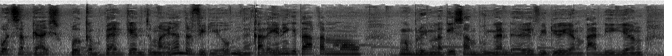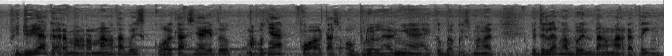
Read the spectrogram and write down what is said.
What's up guys, welcome back again to my another video. Nah kali ini kita akan mau ngobrolin lagi sambungan dari video yang tadi Yang videonya agak remang-remang tapi kualitasnya itu Maksudnya kualitas obrolannya itu bagus banget. Itulah ngobrolin tentang marketing.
